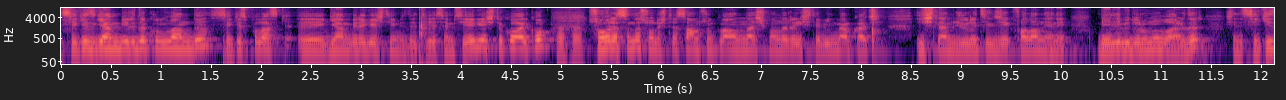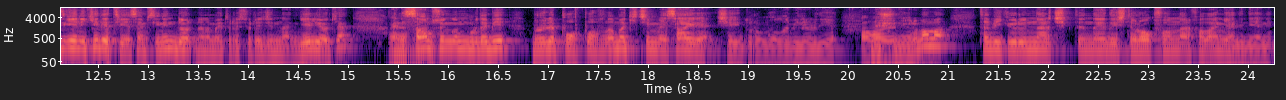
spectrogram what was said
8 Gen 1'de kullandı. 8 Plus e, Gen 1'e geçtiğimizde TSMC'ye geçti Qualcomm. Sonrasında sonuçta Samsung'la anlaşmaları işte bilmem kaç işlemci üretilecek falan yani belli bir durumu vardır. Şimdi 8 Gen 2 de TSMC'nin 4 nanometre sürecinden geliyorken hani evet. hani Samsung'un burada bir böyle pohpohlamak için vesaire şey durumu olabilir diye Olabilir. düşünüyorum ama tabii ki ürünler çıktığında ya da işte ROG fonlar falan geldiğinde yani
